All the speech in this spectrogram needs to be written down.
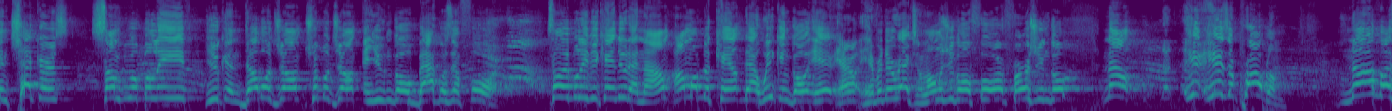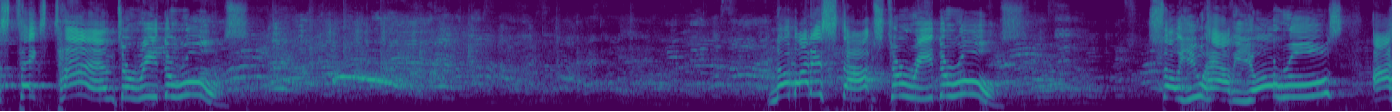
In checkers, some people believe you can double jump, triple jump, and you can go backwards and forward. Some people believe you can't do that. Now, I'm up to camp that we can go every direction. As long as you go forward first, you can go. Now, here, here's a problem. None of us takes time to read the rules. Nobody stops to read the rules. So you have your rules, I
